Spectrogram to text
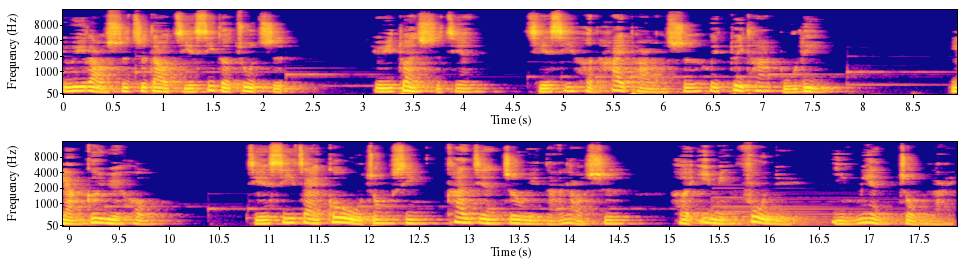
由于老师知道杰西的住址，有一段时间，杰西很害怕老师会对他不利。两个月后，杰西在购物中心看见这位男老师和一名妇女迎面走来，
